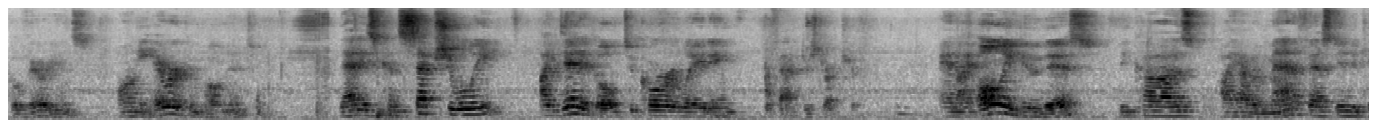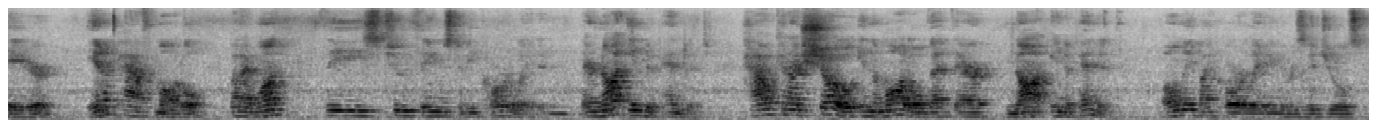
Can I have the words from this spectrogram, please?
covariance on the error component, that is conceptually identical to correlating the factor structure. And I only do this because I have a manifest indicator in a path model, but I want these two things to be correlated. They're not independent. How can I show in the model that they're not independent? Only by correlating the residuals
